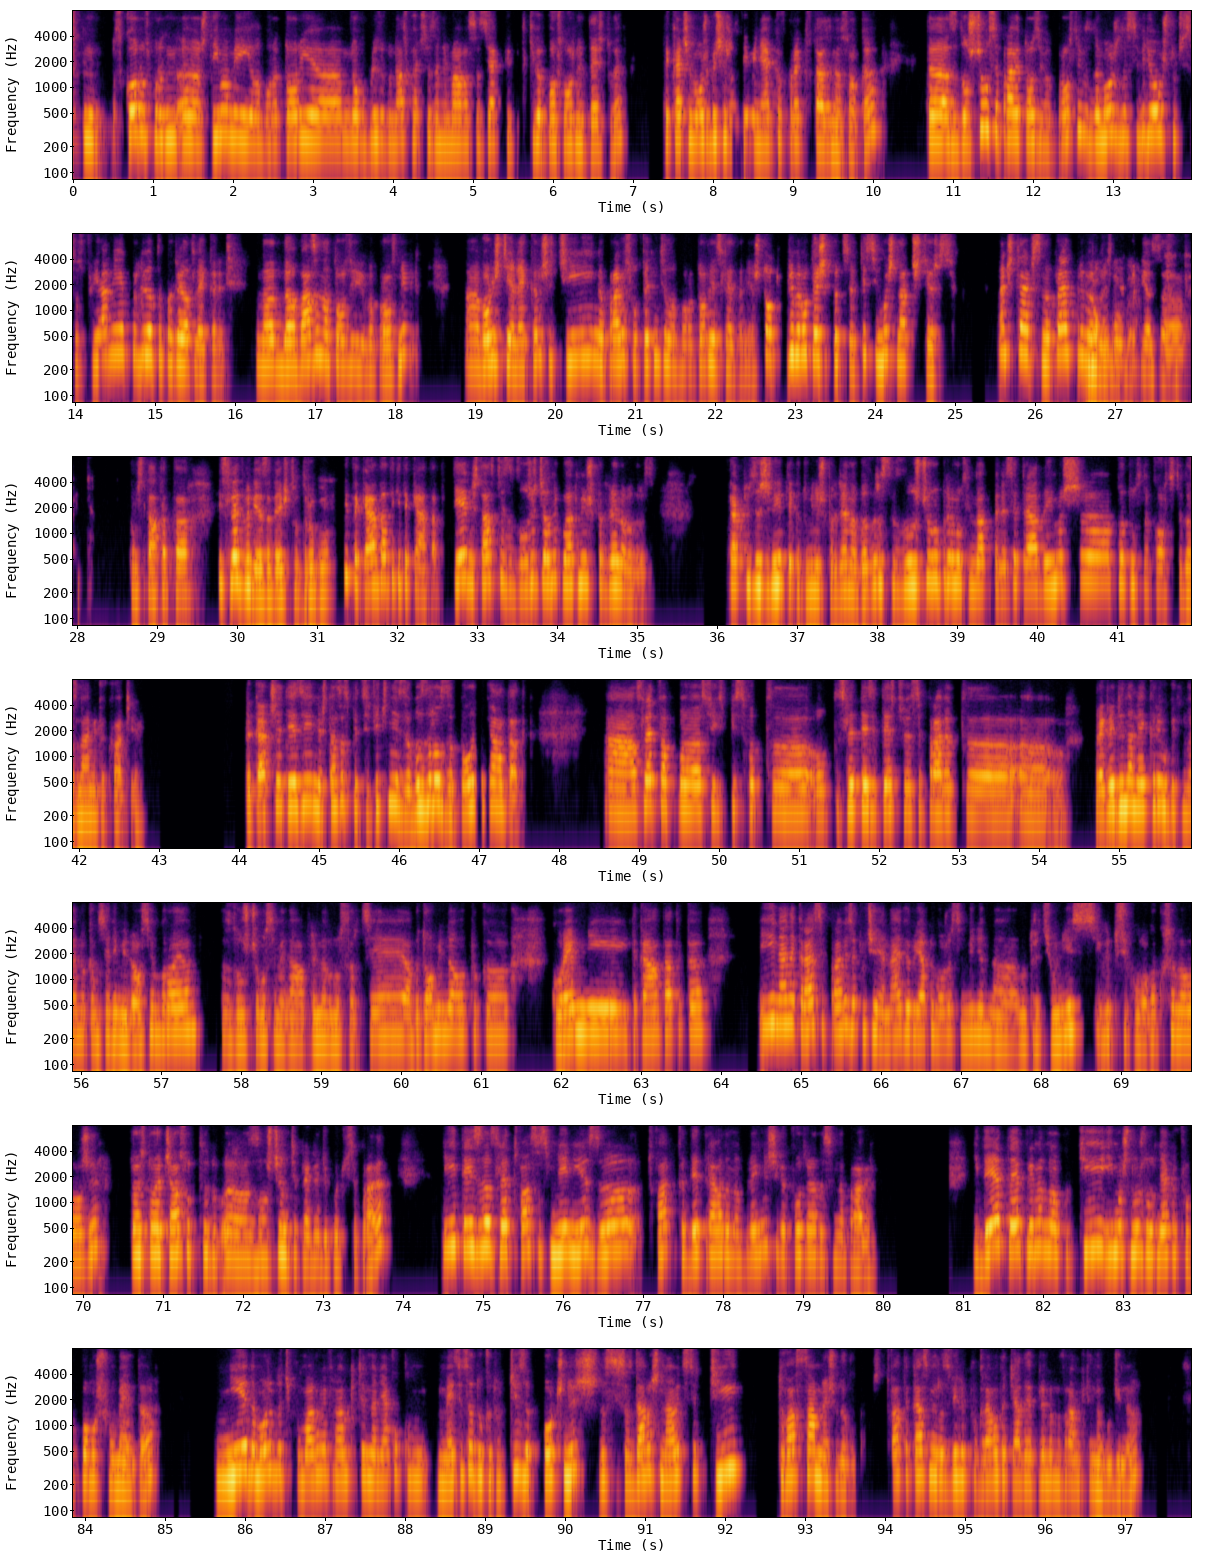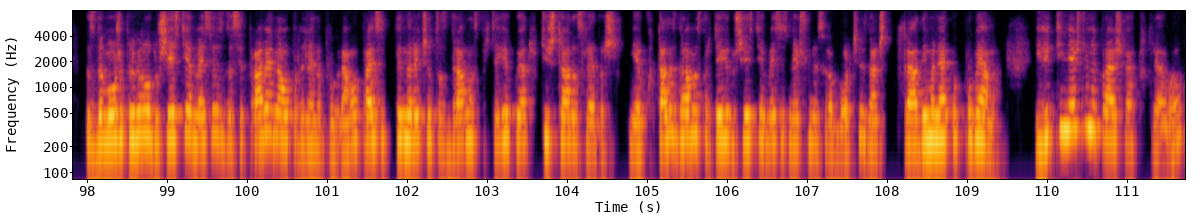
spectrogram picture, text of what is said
скоро според, а, ще имаме и лаборатория много близо до нас, която се занимава с всякакви такива по-сложни тестове. Така че може би ще развием някакъв проект в тази насока. Та, задължително се прави този въпросник, за да може да се види общото че състояние преди да те прегледат лекарите. На, на база на този въпросник водещия лекар ще ти направи съответните лабораторни изследвания. Защото, примерно, те ще преценят, си мъж над 40. Значи трябва да се направят, примерно, изследвания за простатата, изследвания за нещо друго и така нататък и така нататък. Те неща сте задължителни, когато минеш определена възраст. Както и за жените, като минеш определена възраст, задължително, примерно след над 50, трябва да имаш плътност на костите, да знаем каква ти е. Така че тези неща са специфични за възраст, за пол и така нататък. А, след това а, се изписват, а, от, след тези тестове се правят а, а, прегледи на лекари, обикновено към 7 или 8 броя. Задължително се минава, примерно, сърце, абдоминал, тук, коремни и така нататък. И най-накрая се прави заключение. Най-вероятно може да се мине на нутриционист или психолог, ако се наложи. Тоест, той е част от задължителните прегледи, които се правят. И те излизат след това с мнение за това къде трябва да наблегнеш и какво трябва да се направи. Идеята е, примерно, ако ти имаш нужда от някаква помощ в момента, ние да можем да ти помагаме в рамките на няколко месеца, докато ти започнеш да си създаваш навиците, ти това сам нещо да го правиш. Това така сме развили програмата, тя да е примерно в рамките на година, за да може примерно до 6-я месец да се прави една определена програма, прави се те наречената здравна стратегия, която ти ще трябва да следваш. И ако тази здравна стратегия до 6-я месец нещо не сработи, значи трябва да има някаква промяна. Или ти нещо не правиш както трябва,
